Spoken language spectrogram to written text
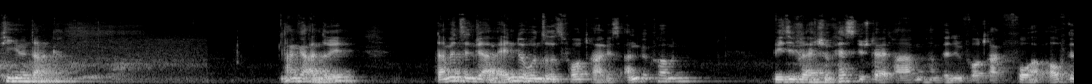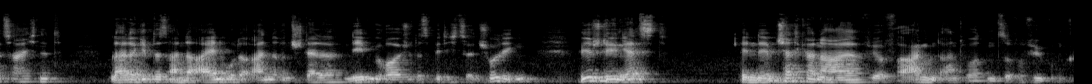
Vielen Dank. Danke, André. Damit sind wir am Ende unseres Vortrages angekommen. Wie Sie vielleicht schon festgestellt haben, haben wir den Vortrag vorab aufgezeichnet. Leider gibt es an der einen oder anderen Stelle Nebengeräusche, das bitte ich zu entschuldigen. Wir stehen jetzt in dem Chatkanal für Fragen und Antworten zur Verfügung.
